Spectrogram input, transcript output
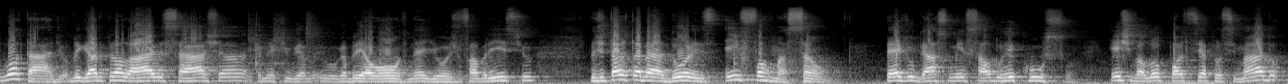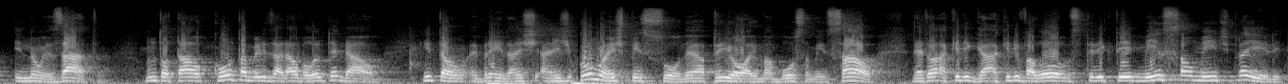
Boa tarde, obrigado pela live, Sasha, também aqui o Gabriel ontem, né, e hoje o Fabrício. No edital de trabalhadores em formação, pede o gasto mensal do recurso. Este valor pode ser aproximado e não exato. No total, contabilizará o valor integral. Então, eh, Brenda, a gente, a gente, como a gente pensou né, a priori uma bolsa mensal, né, então aquele, aquele valor você teria que ter mensalmente para ele.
